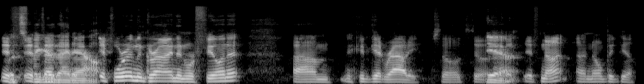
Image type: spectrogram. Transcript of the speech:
if, let's if figure that, out. If we're in the grind and we're feeling it, um, it could get rowdy. So let's do it. Yeah. But if not, uh, no big deal.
